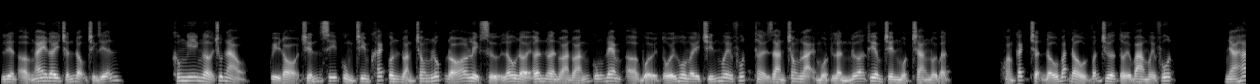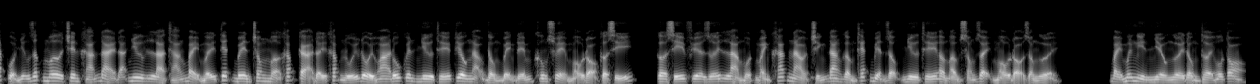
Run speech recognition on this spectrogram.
liền ở ngay đây chấn động trình diễn. Không nghi ngờ chút nào, quỷ đỏ chiến sĩ cùng chim khách quân đoàn trong lúc đó lịch sử lâu đời ân ân đoán đoán cũng đem ở buổi tối hôm ấy 90 phút thời gian trong lại một lần nữa thêm trên một trang nổi bật. Khoảng cách trận đấu bắt đầu vẫn chưa tới 30 phút nhà hát của những giấc mơ trên khán đài đã như là tháng bảy mấy tiết bên trong mở khắp cả đầy khắp núi đồi hoa đỗ quyên như thế kiêu ngạo đồng bền đếm không xuể màu đỏ cờ xí cờ xí phía dưới là một mảnh khác nào chính đang gầm thét biển rộng như thế ầm ầm sóng dậy màu đỏ dòng người bảy mươi nghìn nhiều người đồng thời hô to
